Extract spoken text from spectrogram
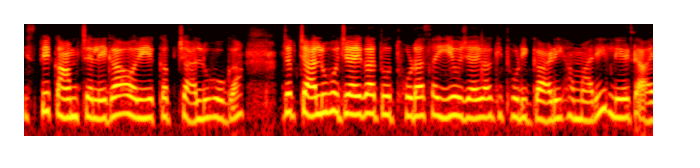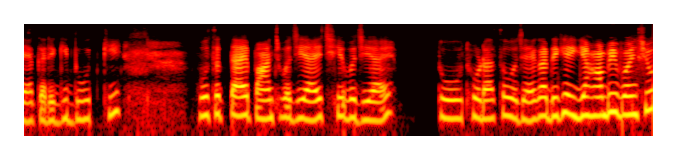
इस पर काम चलेगा और ये कब चालू होगा। जब चालू हो जाएगा तो थोड़ा सा ये हो जाएगा कि थोड़ी गाड़ी हमारी लेट आया करेगी दूध की। हो सकता है पाँच बजे आए छः बजे आए तो थोड़ा सा हो जाएगा। देखिए, यहाँ भी वंशु,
